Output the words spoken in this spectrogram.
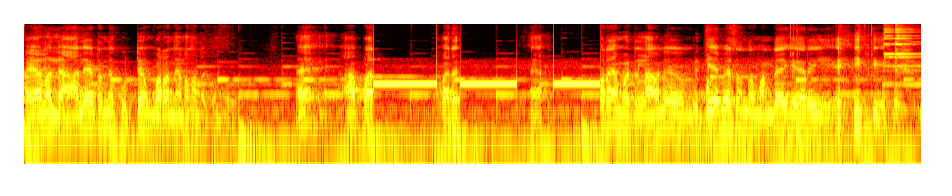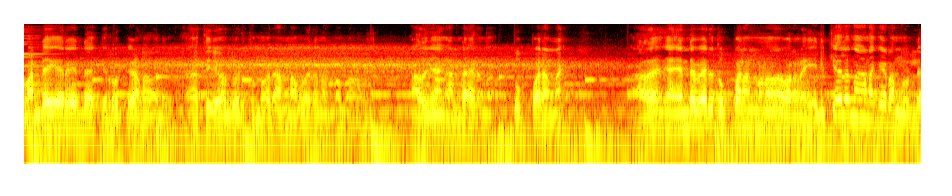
അയാൾ ലാലേട്ടനെ കുറ്റം പറഞ്ഞാണ് നടക്കുന്നത്. ആ പര പര പറയാൻ പറ്റില്ല. അവന് വിദ്യാഭ്യാസം എന്താ മണ്ടേ കയറി മണ്ടേ കയറിയതിന്റെ കിറുക്കാണ് അവന്. തിരുവനന്തപുരത്ത് നിന്ന് ഒരെണ്ണം വരുന്നുണ്ടെന്ന് പറഞ്ഞു. അത് ഞാൻ കണ്ടായിരുന്നു. തുപ്പലെണ്ണൻ. അത് ഞാൻ എന്റെ പേര് തുപ്പലെണ്ണെന്ന് പറഞ്ഞത് എനിക്കതിൽ നാണക്കേടൊന്നുമില്ല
